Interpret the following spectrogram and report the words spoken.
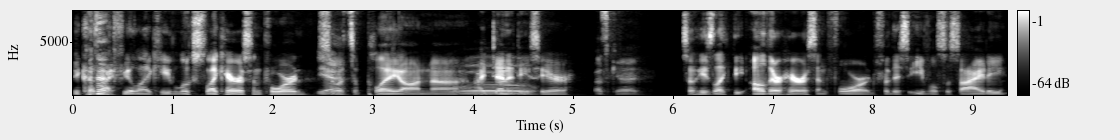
because I feel like he looks like Harrison Ford Yeah. so it's a play on uh, identities here That's good. so he's like the other Harrison Ford for this evil society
